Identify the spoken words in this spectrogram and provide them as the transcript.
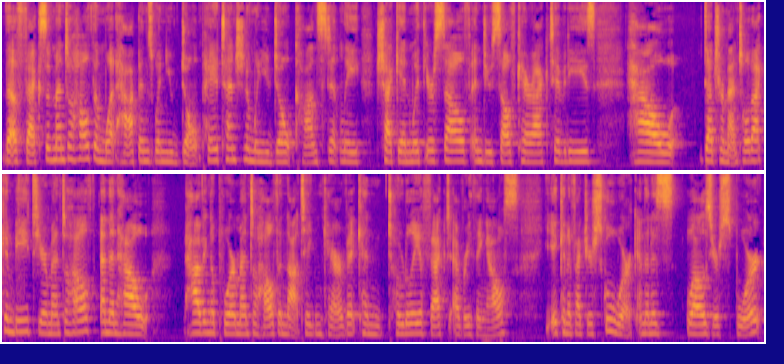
the effects of mental health and what happens when you don't pay attention and when you don't constantly check in with yourself and do self care activities, how detrimental that can be to your mental health, and then how having a poor mental health and not taking care of it can totally affect everything else. It can affect your schoolwork and then as well as your sport.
